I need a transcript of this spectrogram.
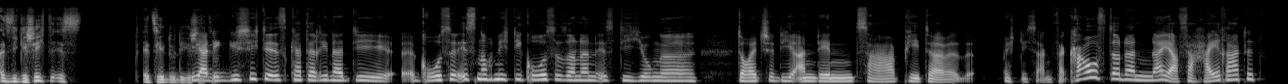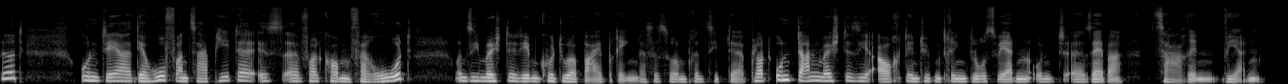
Also, die Geschichte ist. Erzähl du die Geschichte. Ja, die Geschichte ist, Katharina, die äh, Große ist noch nicht die Große, sondern ist die junge Deutsche, die an den Zar Peter, äh, möchte nicht sagen verkauft, sondern, naja, verheiratet wird. Und der, der Hof von Zar Peter ist äh, vollkommen verroht und sie möchte dem Kultur beibringen. Das ist so im Prinzip der Plot. Und dann möchte sie auch den Typen dringend loswerden und äh, selber Zarin werden.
